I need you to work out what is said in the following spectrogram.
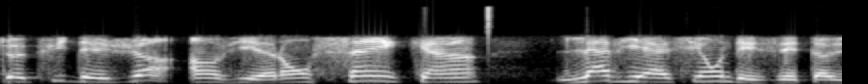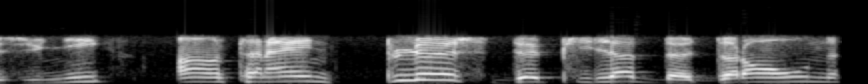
Depuis déjà environ cinq ans, l'aviation des États-Unis entraîne plus de pilotes de drones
